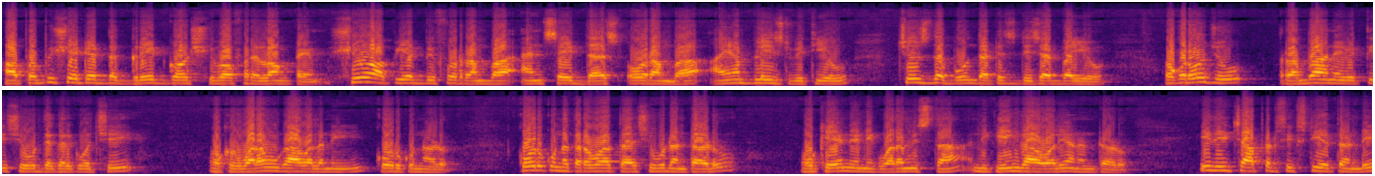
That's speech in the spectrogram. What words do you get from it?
propitiated the great god Shiva for a long time. Shiva appeared before Ramba and said thus, O Ramba, I am pleased with you. Choose the boon that is desired by you. ఒకరోజు రంభ అనే వ్యక్తి శివుడి దగ్గరికి వచ్చి ఒక వరం కావాలని కోరుకున్నాడు. కోరుకున్న తర్వాత శివుడు అంటాడు ఓకే నేను నీకు వరం ఇస్తా నీకు ఏం కావాలి? అని అంటాడు. ఇది చాప్టర్ సిక్స్టీ ఎయిత్ అండి.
